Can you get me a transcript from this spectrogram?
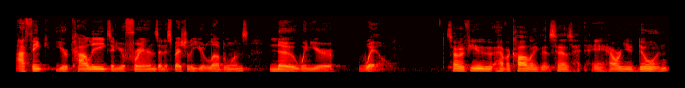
I think your colleagues and your friends, and especially your loved ones, know when you're well. So if you have a colleague that says, "Hey, how are you doing?"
